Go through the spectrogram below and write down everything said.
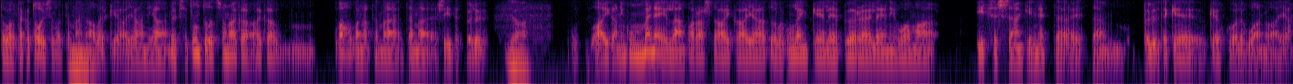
tavalla tai toisella tämän Mm. allergia-ajan. Ja nyt se tuntuu, että se on aika, aika vahvana tämä, tämä siitepöly joo, aika niin kuin meneillään parasta aikaa ja tuolla kun lenkkeilee ja pyöräilee, niin huomaa itsessäänkin, että, että pöly tekee keuhkoille huonoa ja,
